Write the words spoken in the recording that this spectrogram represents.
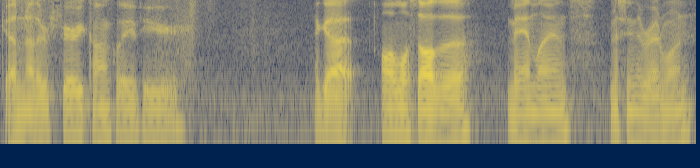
Got another Faerie Conclave here. I got almost all the manlands, missing the red one.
